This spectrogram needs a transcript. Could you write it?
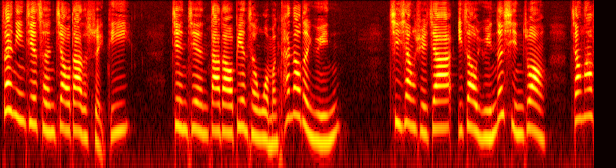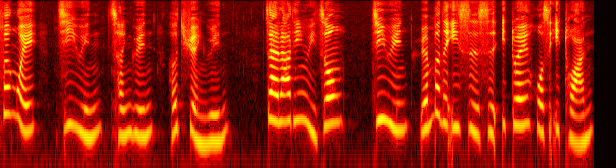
再凝结成较大的水滴，渐渐大到变成我们看到的云。气象学家依照云的形状，将它分为积云、层云和卷云。在拉丁语中，积云原本的意思是一堆或是一团，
